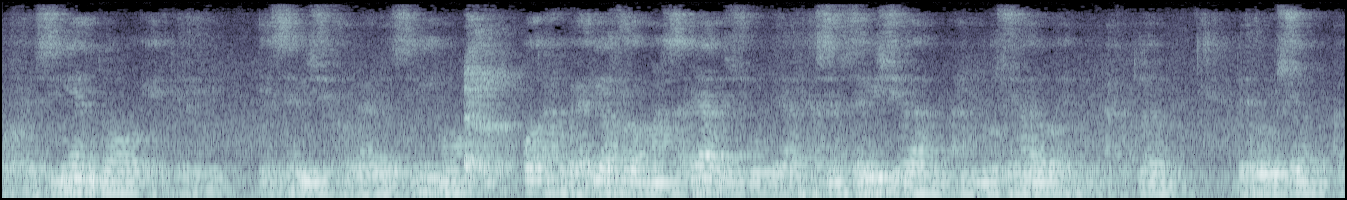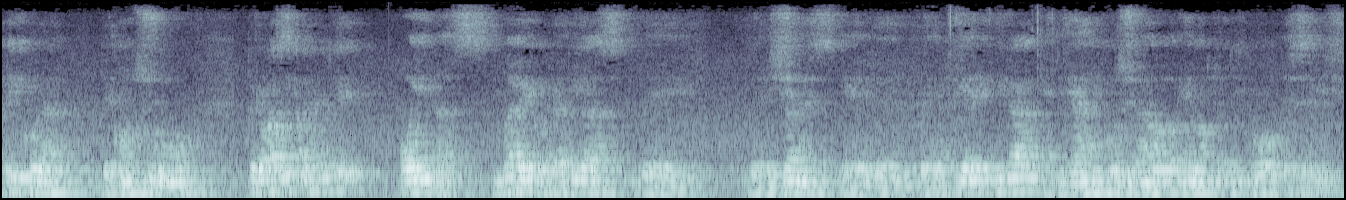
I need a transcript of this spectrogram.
por crecimiento, este, el servicio funerario en sí mismo, otras cooperativas fueron más allá de, su, de la prestación de servicio, han, han incursionado en la cuestión de producción agrícola, de consumo, pero básicamente hoy las nueve cooperativas de, de emisiones eh, de, de, energía eléctrica este, han incursionado en otro tipo de servicios.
